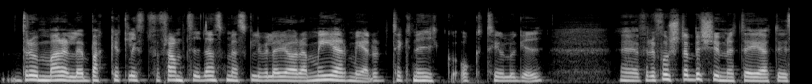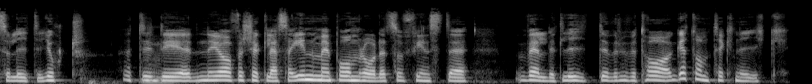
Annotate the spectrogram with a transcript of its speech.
drömmar eller bucket list för framtiden som jag skulle vilja göra mer med teknik och teologi. Eh, för det första bekymret är att det är så lite gjort. Att det, mm. det, när jag försöker läsa in mig på området så finns det väldigt lite överhuvudtaget om teknik.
